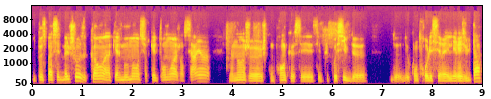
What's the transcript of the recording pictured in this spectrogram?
il peut se passer de belles choses. Quand, à quel moment, sur quel tournoi, j'en sais rien. Maintenant, je, comprends que c'est plus possible de contrôler les résultats.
